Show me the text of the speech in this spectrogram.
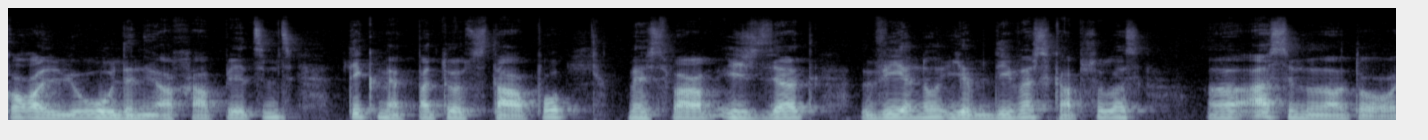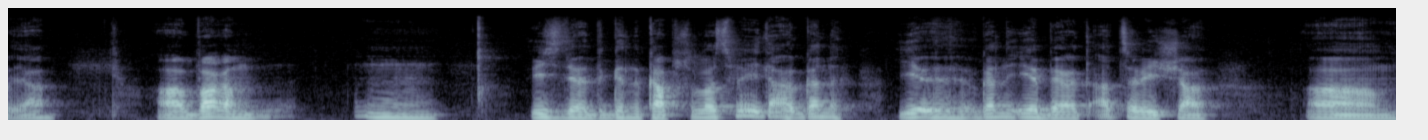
koraļu, ūdeni ar H500, tikmēr pa to stāpu mēs varam izdzert vienu jeb divas kapsulas asimilatoru. Ja? Varam mm, izdzert gan kapsulas veidā, gan, gan iebērt atsevišķā um,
